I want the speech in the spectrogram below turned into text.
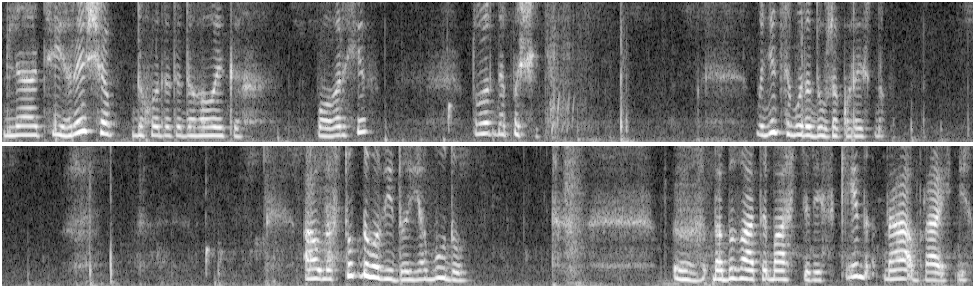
Для цієї гри, щоб доходити до великих поверхів, то напишіть. Мені це буде дуже корисно. А в наступному відео я буду е, набивати мастері скін на Брайтні.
